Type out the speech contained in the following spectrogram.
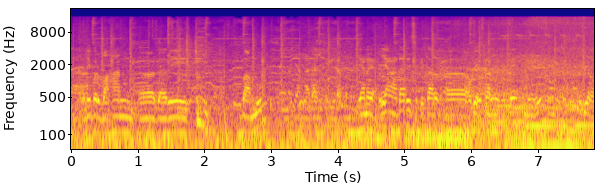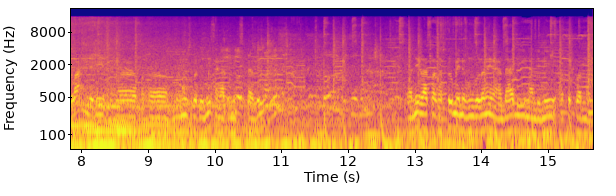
Nah, ini berbahan uh, dari bambu yang ada di sekitar yang, yang ada di sekitar uh, objek wisata putih itu diolah menjadi uh, uh, menu seperti ini sangat unik sekali. Dan inilah salah satu menu unggulan yang ada di Nandini Food Corner.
